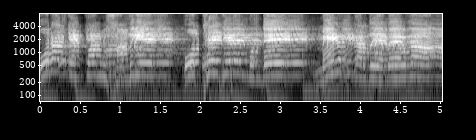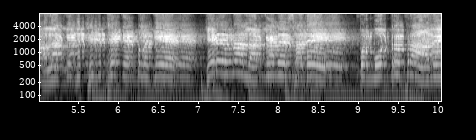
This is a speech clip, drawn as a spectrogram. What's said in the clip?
ਉਹਨਾਂ ਕੈਂਪਾਂ ਨੂੰ ਸਾਂਭੀਏ। ਉੱਥੇ ਜਿਹੜੇ ਮੁੰਡੇ ਮਿਹਨਤ ਕਰਦੇ ਆ, ਮੈਂ ਉਹਨਾਂ ਇਲਾਕੇ ਜਿੱਥੇ ਜਿੱਥੇ ਕੈਂਪ ਲੱਗੇ ਆ ਜਿਹੜੇ ਸਾਡੇ ਪ੍ਰਮੋਟਰ ਭਰਾ ਨੇ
